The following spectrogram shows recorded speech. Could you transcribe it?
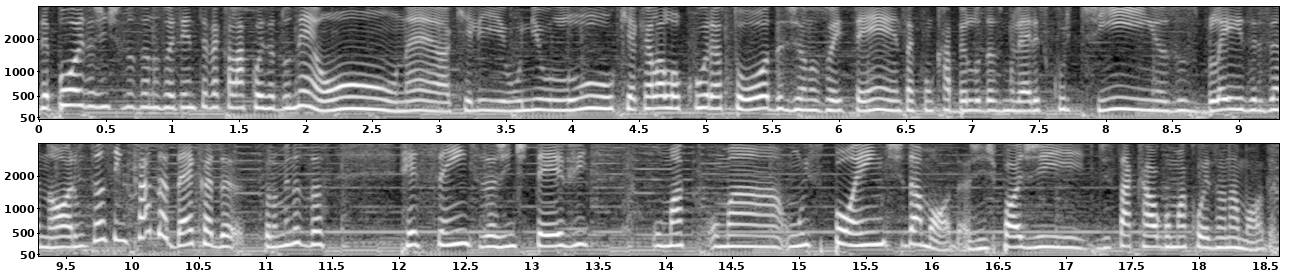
Depois a gente nos anos 80 teve aquela coisa do neon, né? Aquele o new look, aquela loucura toda de anos 80, com o cabelo das mulheres curtinhos, os blazers enormes. Então assim, cada década, pelo menos das recentes, a gente teve uma, uma, um expoente da moda. A gente pode destacar alguma coisa na moda.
